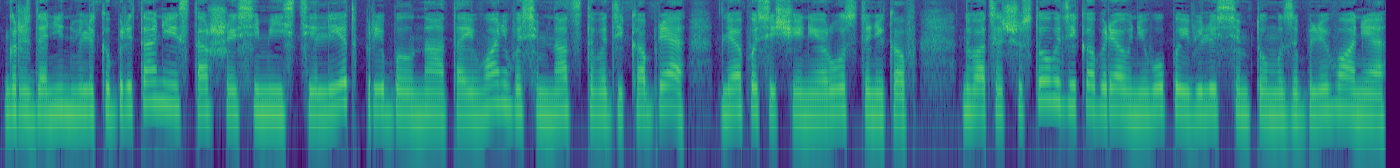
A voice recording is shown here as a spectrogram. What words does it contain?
Гражданин Великобритании старше 70 лет прибыл на Тайвань 18 декабря для посещения родственников. 26 декабря у него появились симптомы заболевания.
